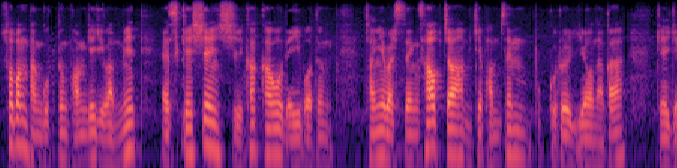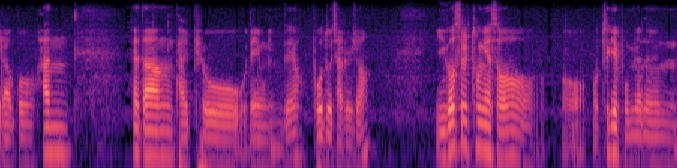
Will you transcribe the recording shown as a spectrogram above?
소방당국 등 관계기관 및 SK CNC, 카카오, 네이버 등 장애 발생 사업자와 함께 밤샘 복구를 이어나갈 계획이라고 한 해당 발표 내용인데요. 보도 자료죠. 이것을 통해서 어, 떻게 보면은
